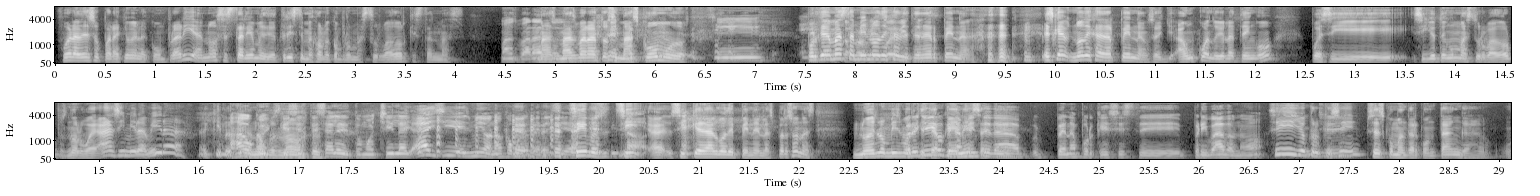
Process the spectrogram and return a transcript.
Fuera de eso, ¿para qué me la compraría? No, se estaría medio triste. Mejor me compro un masturbador que están más, Más barato. más, más baratos y más cómodos. Sí. Porque además también no deja de tener pena. es que no deja de dar pena. O sea, aun cuando yo la tengo, pues si, si yo tengo un masturbador, pues no lo voy a. Ah, sí, mira, mira. Aquí lo Ah, tengo. o No, pues que no. se te sale de tu mochila y, ay, sí, es mío, ¿no? Como lo que decía. Sí, pues sí, No. ah, sí queda algo de pena en las personas. No es lo mismo Pero que yo te digo que también apenes te da que- pena porque es este privado, ¿no? Sí, yo creo que Sí. sí. Pues es como andar con tanga o,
